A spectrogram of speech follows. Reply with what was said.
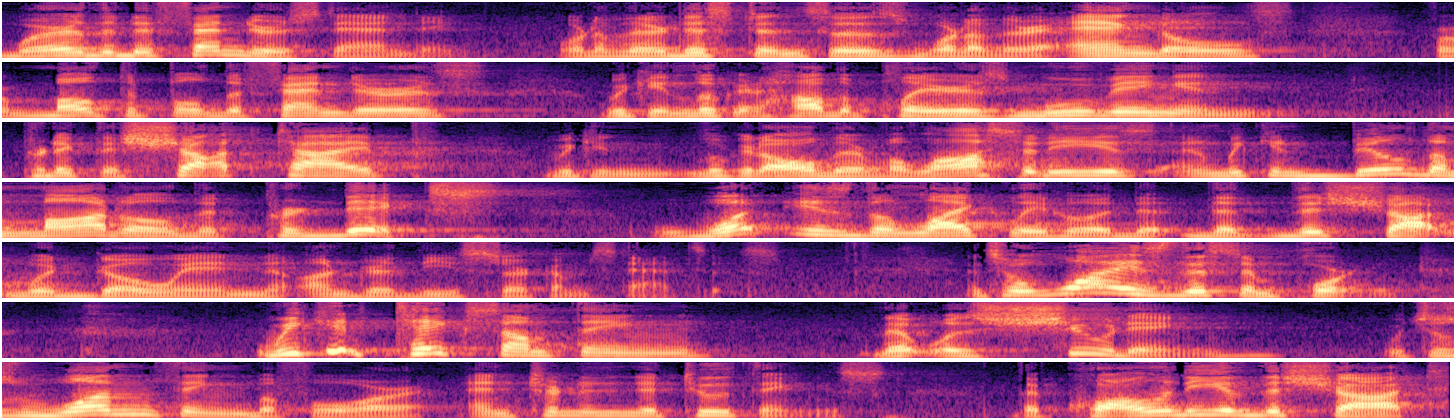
Where are the defenders standing? What are their distances? What are their angles? For multiple defenders, we can look at how the player is moving and predict the shot type. We can look at all their velocities, and we can build a model that predicts what is the likelihood that, that this shot would go in under these circumstances. And so, why is this important? We can take something that was shooting, which was one thing before, and turn it into two things the quality of the shot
